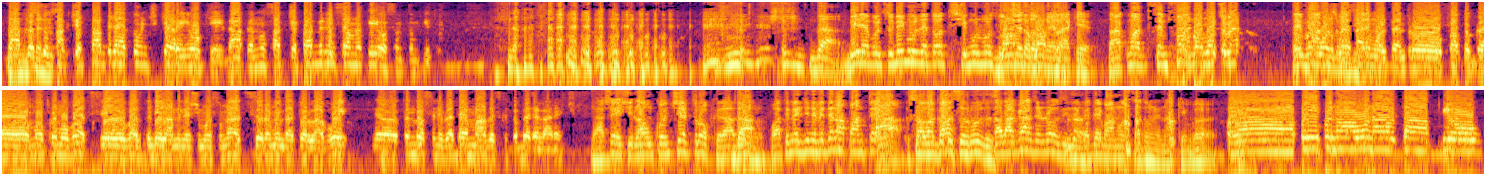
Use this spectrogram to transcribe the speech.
Dacă sunt acceptabile, atunci chiar e ok. Dacă nu sunt acceptabile, înseamnă că eu sunt împitul. da, bine, mulțumim mult de tot și mult, mult succes, domnule Nache. Acum suntem fani. Vă mulțumesc. Te vă mulțumesc tare mult pentru faptul că mă promovați, v-ați gândit la mine și mă sunați, rămân dator la voi. Când o să ne vedem, aveți câte o bere la reci. Așa e și la un concert rock, da, da. Domnul. Poate merge ne vedem la Pantera. Da. Sau la Guns N' Roses. Sau la Guns N' Roses, da. ne vedem anul ăsta, domnule Nache. Bă. Uh, păi până una alta, eu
